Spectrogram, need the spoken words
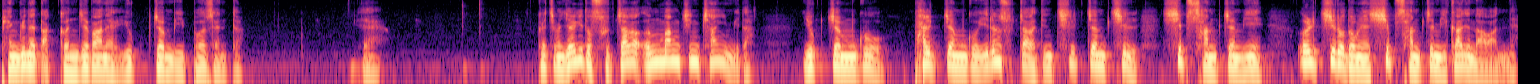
평균에 딱 근접하네요. 6.2%. 예. 그렇지만 여기도 숫자가 엉망진창입니다. 6.9, 8.9 이런 숫자가 7.7, 13.2, 을지로동에 13.2까지 나왔네.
